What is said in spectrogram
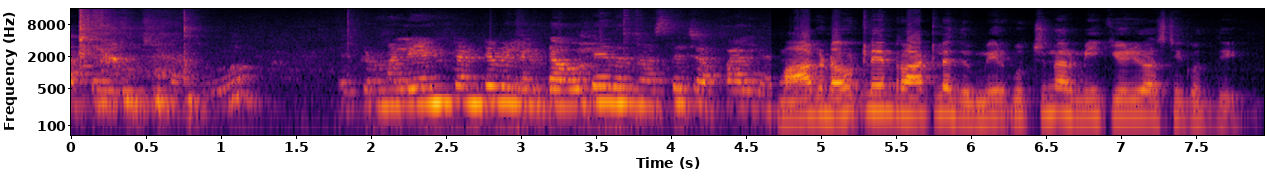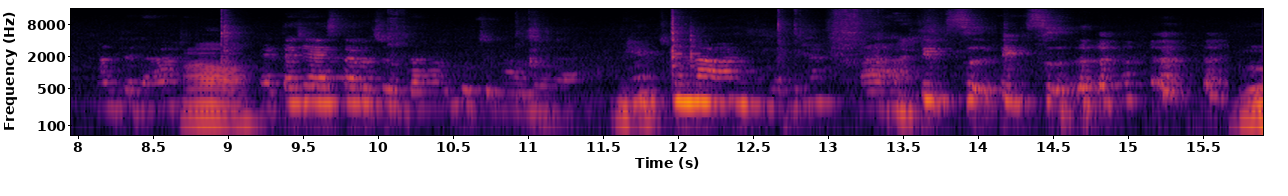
అత్తయ్య కూర్చున్నారు. మళ్ళీ ఏంటంటే వీళ్ళకి డౌట్ ఏదైనా వస్తే చెప్పాలి కదా. మాకు డౌట్లు ఏం రావట్లేదు. మీరు కూర్చున్నారు మీ క్యూరియాసిటీ కొద్దీ. ఆ, ఎట్లా చేస్తారో చూద్దామని కూర్చున్నాం కదా. టిప్స్ టిప్స్ ఇప్పుడు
